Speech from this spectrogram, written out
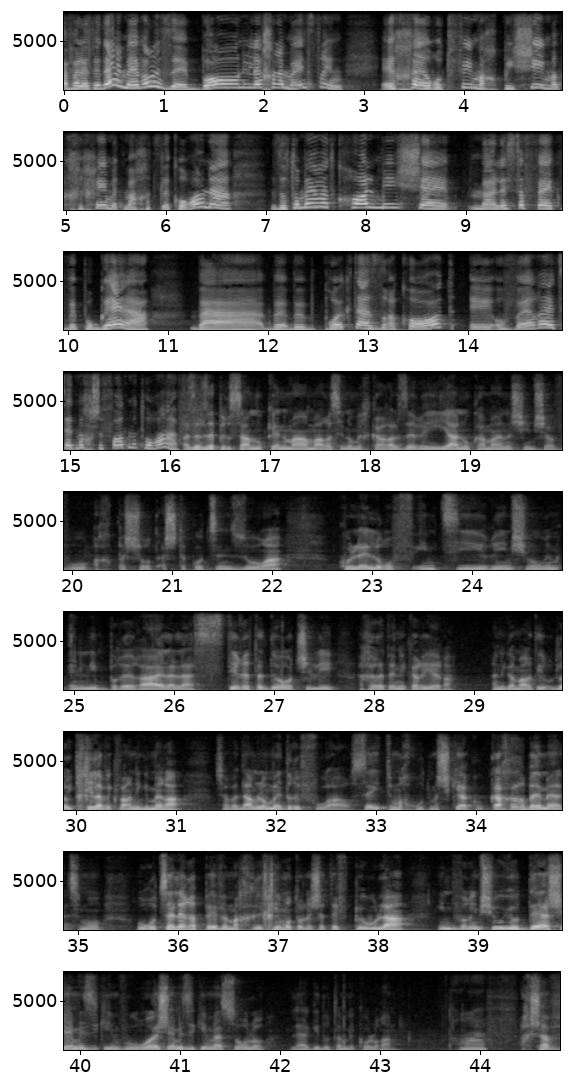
אבל אתה יודע, מעבר לזה, בואו נלך על המיינסטרים. איך אה, רודפים, מכפישים, מגחיכים את מחץ לקורונה. זאת אומרת, כל מי שמעלה ספק ופוגע בפרויקט ההזרקות אה, עובר אה, ציד מכשפות מטורף. אז על זה פרסמנו כן מאמר, עשינו מחקר על זה, ראיינו כמה אנשים שעברו הכפשות, השתקות צנזורה, כולל רופאים צעירים שאומרים אין לי ברירה אלא להסתיר את הדעות שלי, אחרת אין לי קריירה. אני גמרתי, עוד לא התחילה וכבר נגמרה. עכשיו, אדם לומד רפואה, עושה התמחות, משקיע כל כך הרבה מעצמו, הוא רוצה לרפא ומכריחים אותו לשתף פעולה עם דברים שהוא יודע שהם מזיקים והוא רואה שהם מזיקים ואסור לו להגיד אותם בקול רם. מטורף. עכשיו,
